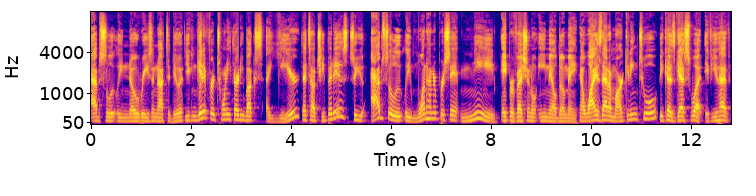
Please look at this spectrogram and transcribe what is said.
absolutely no reason not to do it. You can get it for 20, 30 bucks a year. That's how cheap it is. So you absolutely 100% need a professional email domain. Now, why is that a marketing tool? Because because guess what? If you have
